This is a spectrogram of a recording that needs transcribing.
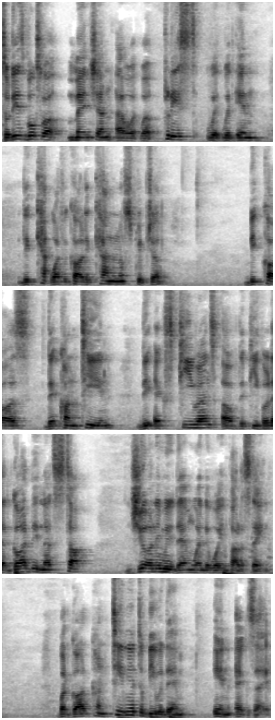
so these books were mentioned, uh, were placed within the what we call the canon of scripture because they contain the experience of the people that God did not stop journeying with them when they were in Palestine, but God continued to be with them in exile.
